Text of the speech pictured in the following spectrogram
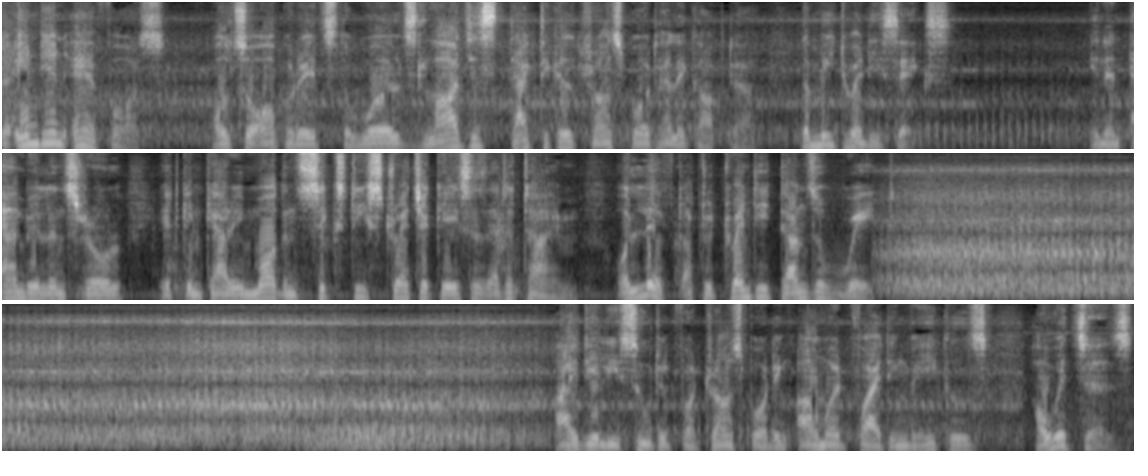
The Indian Air Force also operates the world's largest tactical transport helicopter, the Mi-26. In an ambulance role, it can carry more than 60 stretcher cases at a time or lift up to 20 tons of weight. Ideally suited for transporting armored fighting vehicles, howitzers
